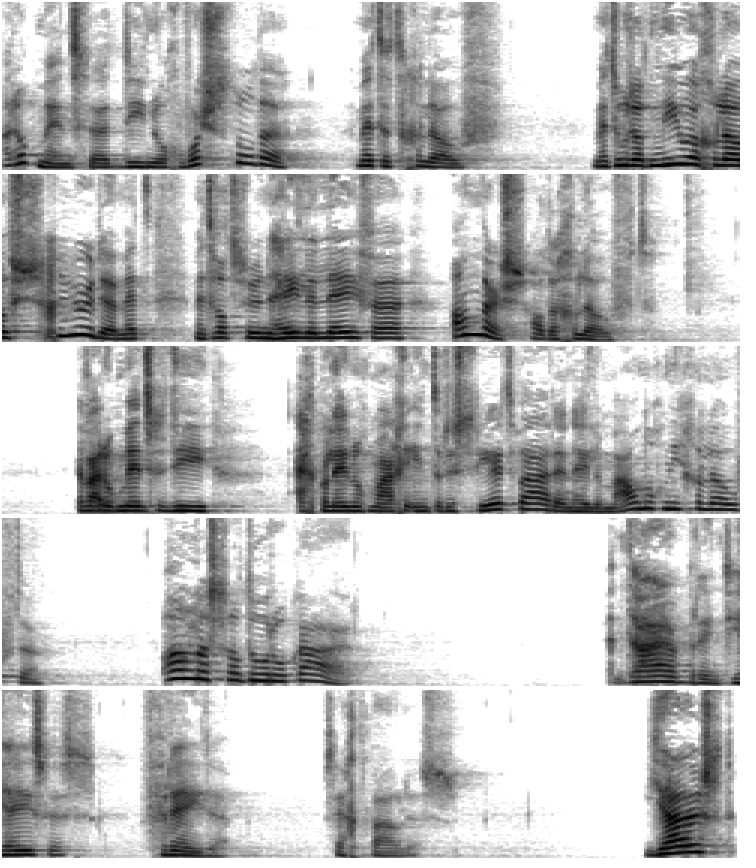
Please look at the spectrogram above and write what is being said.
maar ook mensen die nog worstelden met het geloof. Met hoe dat nieuwe geloof schuurde, met, met wat ze hun hele leven anders hadden geloofd. Er waren ook mensen die eigenlijk alleen nog maar geïnteresseerd waren en helemaal nog niet geloofden. Alles zat door elkaar. En daar brengt Jezus vrede, zegt Paulus. Juist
